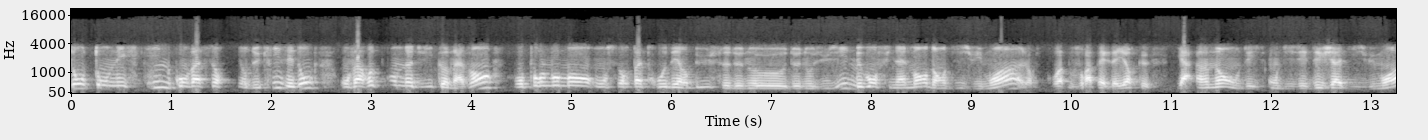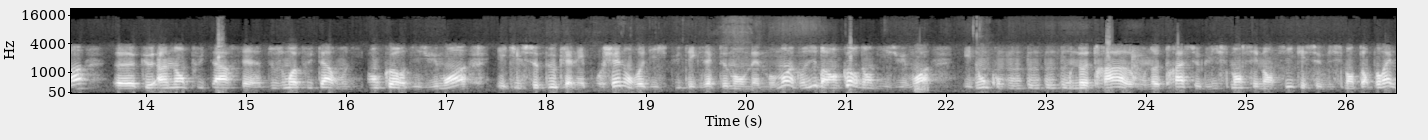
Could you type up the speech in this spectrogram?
dont on estime qu'on va sortir de crise et donc on va reprendre notre vie comme avant. Bon, pour le moment, on sort pas trop d'Airbus de nos, de nos usines, mais bon, finalement, dans 18 mois, alors je vous rappelle d'ailleurs qu'il y a un an, on, disait déjà 18 mois, euh, qu'un an plus tard, c'est-à-dire 12 mois plus tard, on dit encore 18 mois, et qu'il se peut que l'année prochaine, on rediscute exactement au même moment, et qu'on dise bah, encore dans 18 mois. Et donc, on, notera, on notera ce glissement sémantique et ce glissement temporel.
